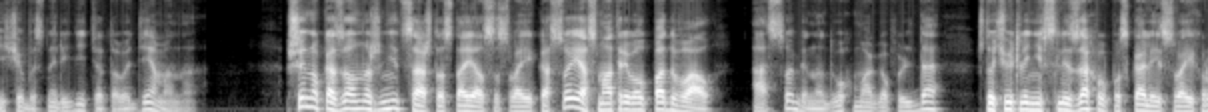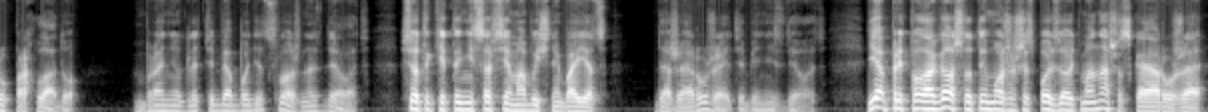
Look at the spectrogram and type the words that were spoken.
Еще бы снарядить этого демона. Шин указал на жнеца, что стоял со своей косой и осматривал подвал, а особенно двух магов льда, что чуть ли не в слезах выпускали из своих рук прохладу. Броню для тебя будет сложно сделать. Все-таки ты не совсем обычный боец. Даже оружие тебе не сделать. Я предполагал, что ты можешь использовать монашеское оружие,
